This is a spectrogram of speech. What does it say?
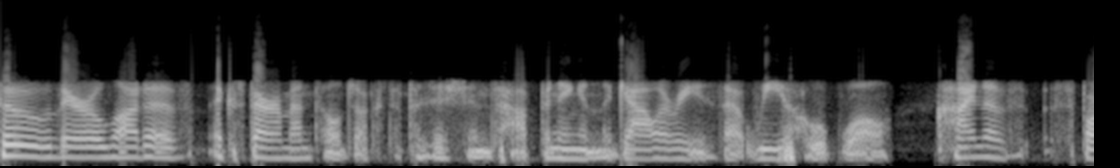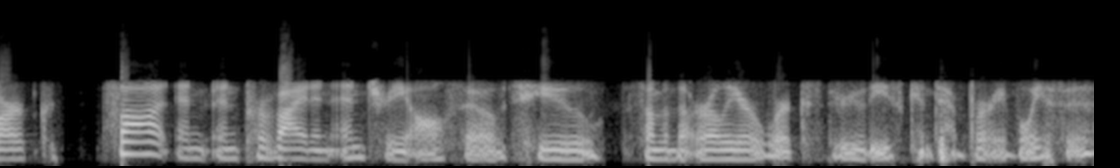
So there are a lot of experimental juxtapositions happening in the galleries that we hope will kind of spark thought and, and provide an entry also to some of the earlier works through these contemporary voices.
